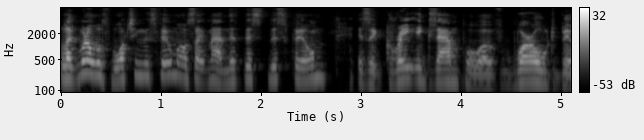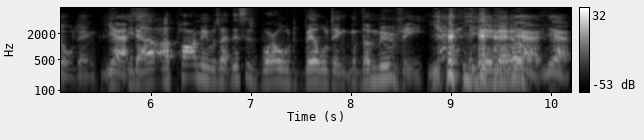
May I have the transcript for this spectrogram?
like when i was watching this film i was like man this this, this film is a great example of world building yeah you know a part of me was like this is world building the movie yeah, you know? yeah, yeah.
